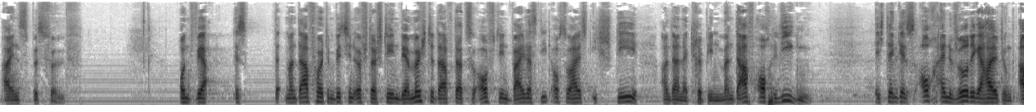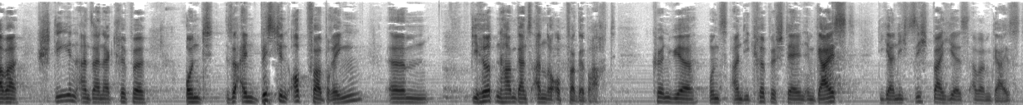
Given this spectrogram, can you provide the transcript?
1 bis 5. Und wer ist, man darf heute ein bisschen öfter stehen. Wer möchte, darf dazu aufstehen, weil das Lied auch so heißt, ich stehe an deiner Krippe. Man darf auch liegen. Ich denke, es ist auch eine würdige Haltung. Aber stehen an seiner Krippe und so ein bisschen Opfer bringen. Ähm, die Hirten haben ganz andere Opfer gebracht. Können wir uns an die Krippe stellen im Geist, die ja nicht sichtbar hier ist, aber im Geist.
